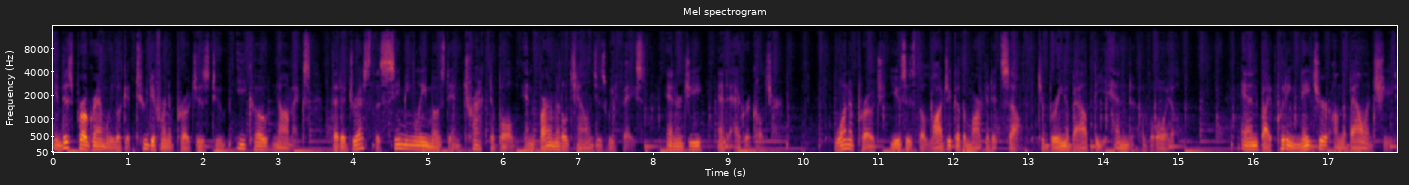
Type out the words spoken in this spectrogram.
In this program, we look at two different approaches to economics that address the seemingly most intractable environmental challenges we face energy and agriculture. One approach uses the logic of the market itself to bring about the end of oil. And by putting nature on the balance sheet,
